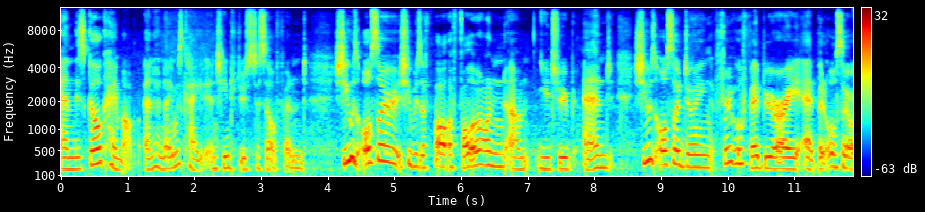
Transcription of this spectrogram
and this girl came up and her name was Kate and she introduced herself and she was also, she was a, fo a follower on um, YouTube and she was also doing Frugal February, at, but also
